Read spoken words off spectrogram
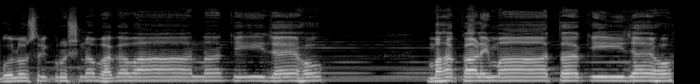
બોલો શ્રી કૃષ્ણ ભગવાન કી જય હો? મહાકાળી માત કી જય હો?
